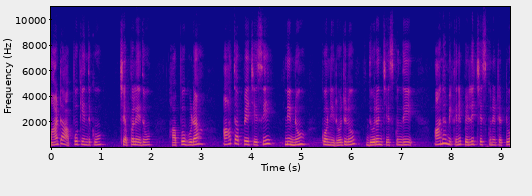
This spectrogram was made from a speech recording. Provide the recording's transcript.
మాట అప్పుకెందుకు? చెప్పలేదు. అప్పు కూడా ఆ తప్పే చేసి నిన్ను కొన్ని రోజులు దూరం చేసుకుంది. అనామికని పెళ్ళి చేసుకునేటట్టు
